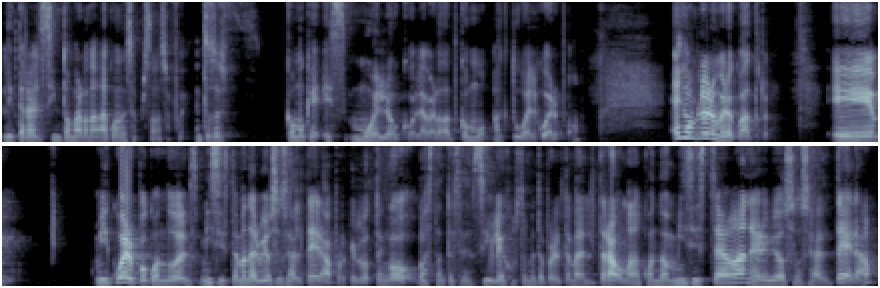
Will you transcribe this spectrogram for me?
literal sin tomar nada cuando esa persona se fue. Entonces, como que es muy loco, la verdad, cómo actúa el cuerpo. Ejemplo número 4. Eh, mi cuerpo, cuando mi sistema nervioso se altera, porque lo tengo bastante sensible justamente por el tema del trauma, cuando mi sistema nervioso se altera,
